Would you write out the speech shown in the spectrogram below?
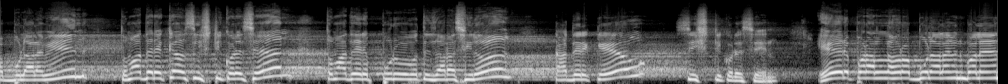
রাব্বুল আলমিন তোমাদেরকেও সৃষ্টি করেছেন। তোমাদের পূর্ববর্তী যারা ছিল, তাদেরকেও সৃষ্টি করেছেন। এরপর আল্লাহ রব্বুল আলমিন বলেন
